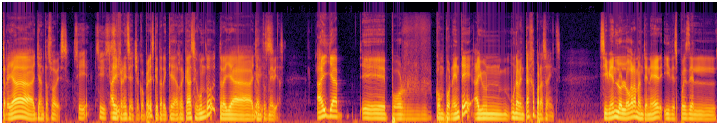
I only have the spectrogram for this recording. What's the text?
Traía llantas suaves. Sí, sí, sí. A sí. diferencia de Checo Pérez, que, tra- que a cada segundo traía llantas Medias. medias. Ahí ya, eh, por componente, hay un- una ventaja para Sainz. Si bien lo logra mantener y después del,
